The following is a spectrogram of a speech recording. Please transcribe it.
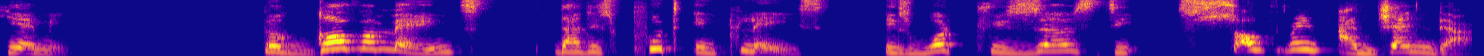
Hear me. The government that is put in place is what preserves the sovereign agenda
